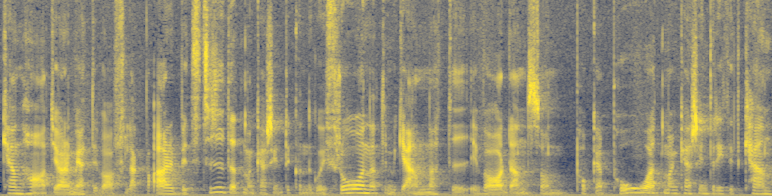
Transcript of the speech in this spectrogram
kan ha att göra med att det var förlagt på arbetstid, att man kanske inte kunde gå ifrån, att det är mycket annat i, i vardagen som pockar på, att man kanske inte riktigt kan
